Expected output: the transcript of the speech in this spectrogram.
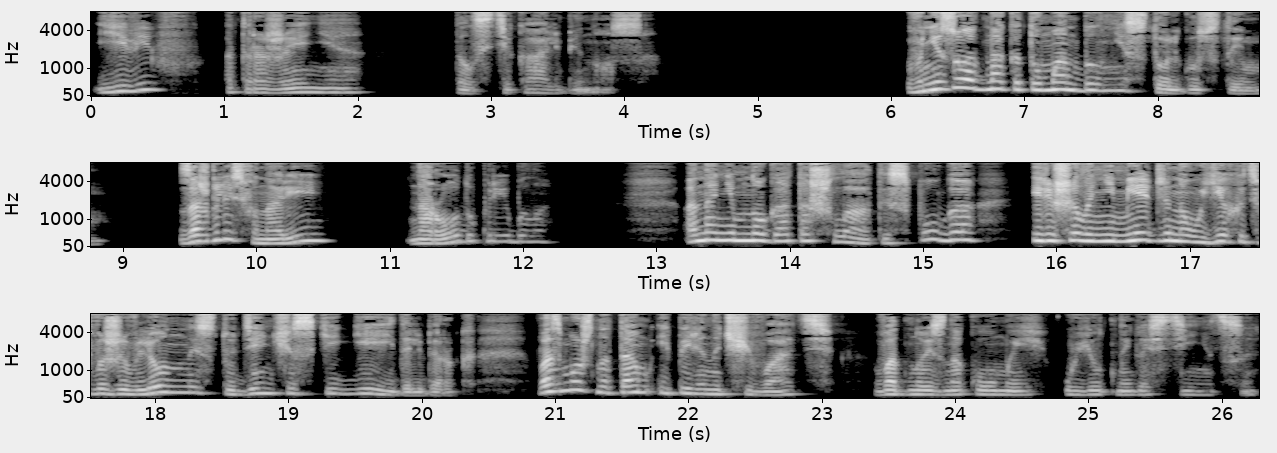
явив отражение толстяка-альбиноса. Внизу, однако, туман был не столь густым. Зажглись фонари, народу прибыло. Она немного отошла от испуга и решила немедленно уехать в оживленный студенческий Гейдельберг, возможно, там и переночевать в одной знакомой уютной гостинице.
